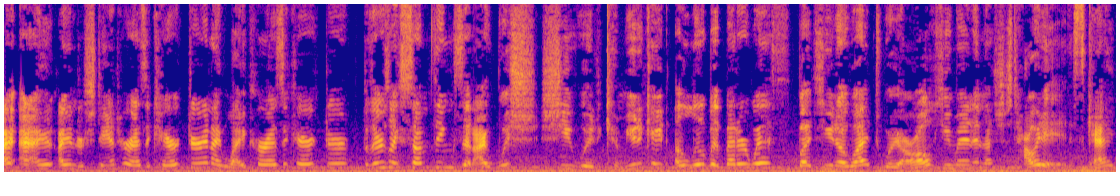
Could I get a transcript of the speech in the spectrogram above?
I, I, I understand her as a character and I like her as a character but there's like some things that I wish she would communicate a little bit better with but you know what? We are all human and that's just how it is okay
